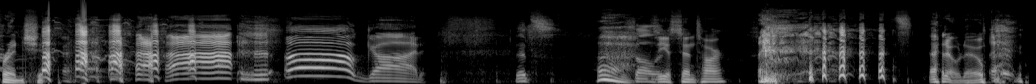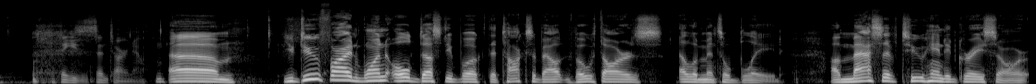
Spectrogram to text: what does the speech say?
friendship. oh God! That's solid. Is he a centaur? I don't know. I think he's a centaur now. Um, you do find one old dusty book that talks about Vothar's elemental blade, a massive two-handed gray sword,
